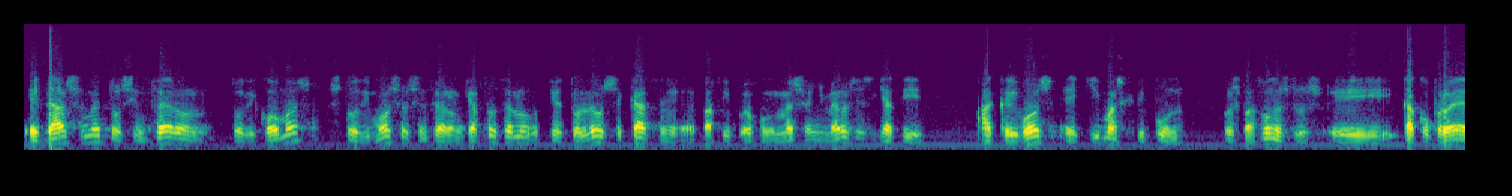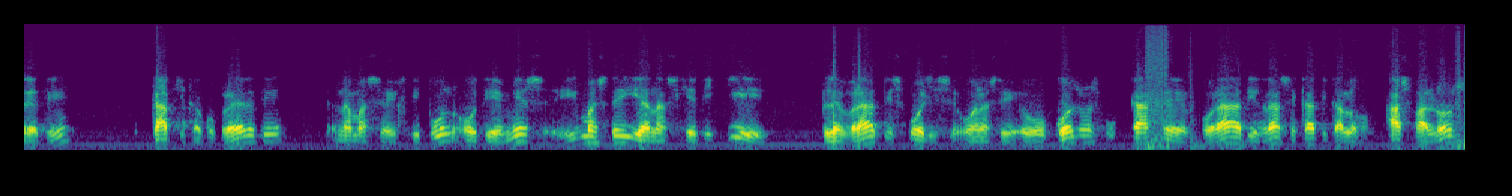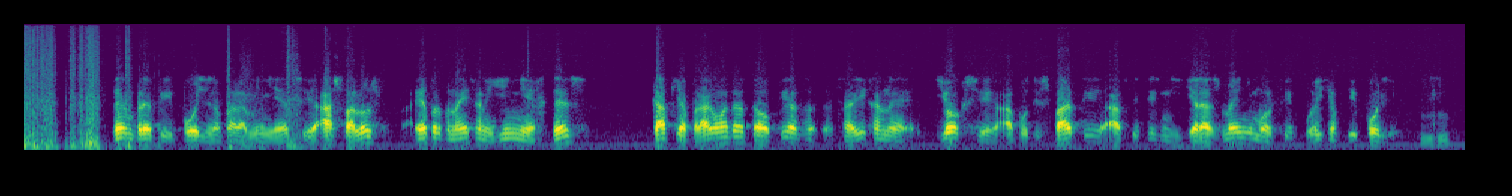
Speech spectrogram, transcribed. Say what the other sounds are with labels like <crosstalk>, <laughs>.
εντάσσουμε το συμφέρον το δικό μας στο δημόσιο συμφέρον. Και αυτό θέλω και το λέω σε κάθε επαφή που έχουμε μέσω ενημέρωσης γιατί ακριβώς εκεί μας χτυπούν. Προσπαθούν στους οι κακοπροαίρετοι, κάποιοι κακοπροαίρετοι, να μας χτυπούν ότι εμείς είμαστε η ανασχετική πλευρά της πόλης. Ο, ο κόσμος που κάθε φορά αντιδρά σε κάτι καλό. Ασφαλώς δεν πρέπει η πόλη να παραμείνει έτσι. Ασφαλώς έπρεπε να είχαν γίνει εχθές κάποια πράγματα τα οποία θα είχαν διώξει από τη Σπάρτη αυτή τη γερασμένη μορφή που έχει αυτή η πόλη.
